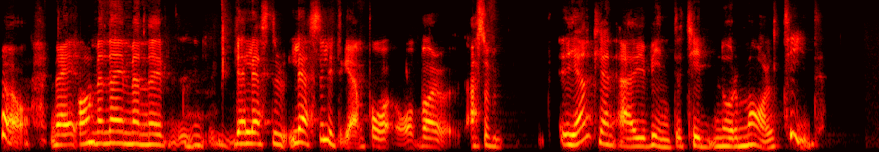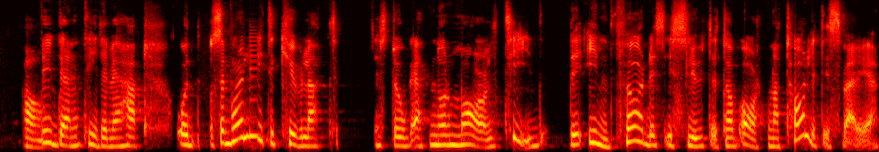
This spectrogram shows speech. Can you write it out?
ja, nej, ja. men, nej, men eh, jag läste, läste lite grann på var, alltså, egentligen är ju vintertid normaltid. Ja. Det är den tiden vi har haft. Och, och sen var det lite kul att det stod att normaltid det infördes i slutet av 1800-talet i Sverige.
